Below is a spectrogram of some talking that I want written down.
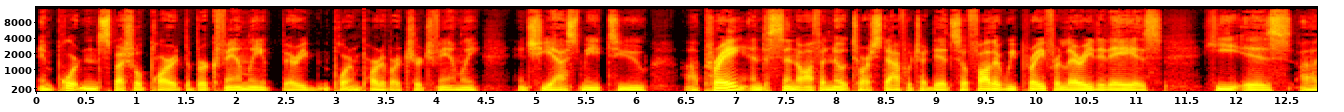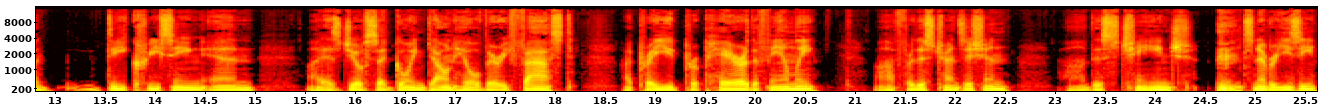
important, special part. The Burke family, very important part of our church family. And she asked me to uh, pray and to send off a note to our staff, which I did. So, Father, we pray for Larry today as he is uh, decreasing and, uh, as Jill said, going downhill very fast. I pray you'd prepare the family for this transition, uh, this change. it's never easy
